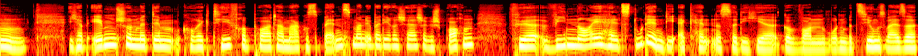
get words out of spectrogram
Hm. Ich habe eben schon mit dem Korrektivreporter Markus Benzmann über die Recherche gesprochen. Für wie neu hältst du denn die Erkenntnisse, die hier gewonnen wurden? Beziehungsweise,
